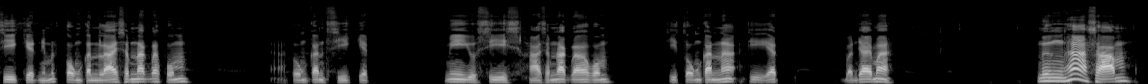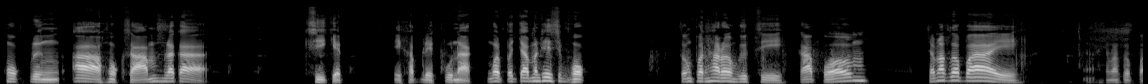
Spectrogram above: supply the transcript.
สี่เกตนี่มันตรงกันหลายสำนักนะครับผมตรงกันสี่เกตมีอยู่สี่หาสำนักแล้วครับผม ที่ตรงกันนะที่แอดบรรยายมาหนึ่งห้าสามหกหนึ่งอ่าหกสามแล้วก็สี่เจ็ดนี่ครับเหลขปูนักงวดประจำวันที่สิบหกสองพันห้าร้อยหกสิบสี่ครับผมสำนักต่อไปสำนักต่อไป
